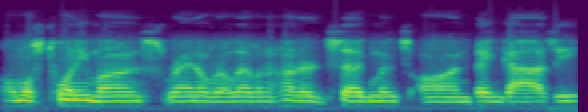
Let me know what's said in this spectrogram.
almost 20 months, ran over 1,100 segments on Benghazi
